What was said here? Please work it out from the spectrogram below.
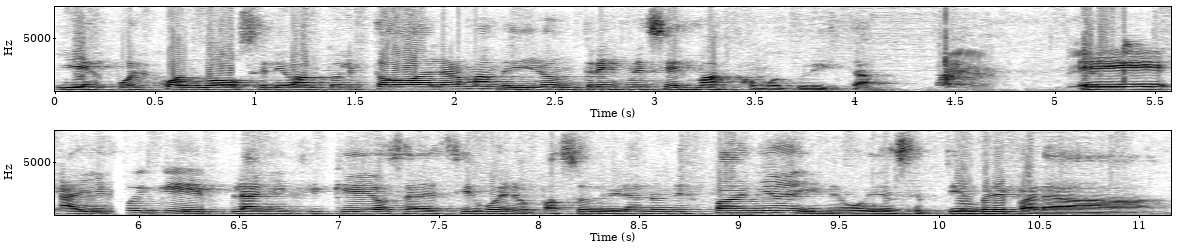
y después cuando se levantó el estado de alarma me dieron tres meses más como turista. Eh, ahí fue que planifiqué, o sea, decir, bueno, paso el verano en España y me voy en septiembre para,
